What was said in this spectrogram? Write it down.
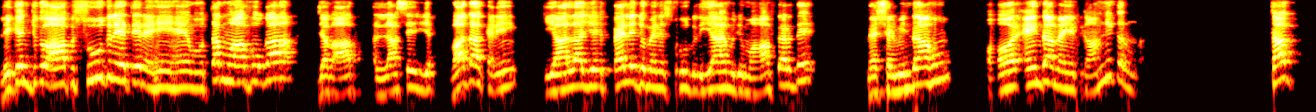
لیکن جو آپ سود لیتے رہے ہیں، وہ تب معاف ہوگا جب آپ اللہ سے وعدہ کریں کہ اللہ، یہ پہلے جو میں نے سود لیا ہے، مجھے معاف کر دے۔ میں شرمندہ ہوں اور آئندہ میں یہ کام نہیں کروں گا۔ تب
